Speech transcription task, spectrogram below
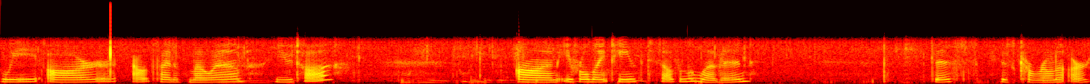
We are outside of Moab, Utah on April 19th, 2011. This is Corona Arch.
